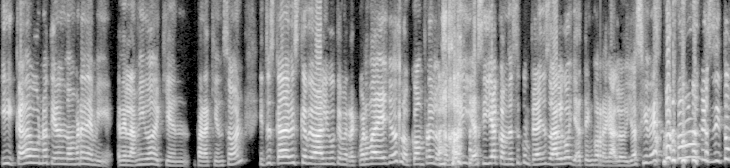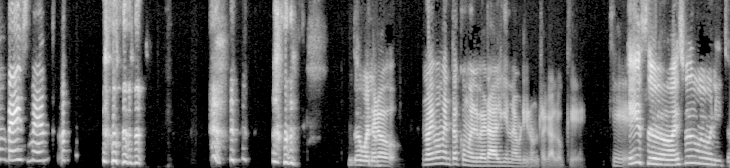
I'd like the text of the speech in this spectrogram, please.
y cada uno tiene el nombre de mi, del amigo de quien, para quien son, y entonces cada vez que veo algo que me recuerda a ellos, lo compro y lo pongo y así ya cuando es su cumpleaños o algo, ya tengo regalo, y yo así de, necesito un basement. Pero no hay momento como el ver a alguien abrir un regalo que, eso, eso es muy bonito.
